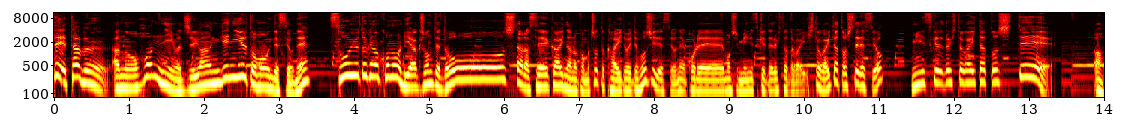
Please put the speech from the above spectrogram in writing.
で、多分、あの、本人は自慢げに言うと思うんですよね。そういう時のこのリアクションってどうしたら正解なのかもちょっと書いといてほしいですよね。これ、もし身につけてる人とか、人がいたとしてですよ。身につけてる人がいたとして、あ、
